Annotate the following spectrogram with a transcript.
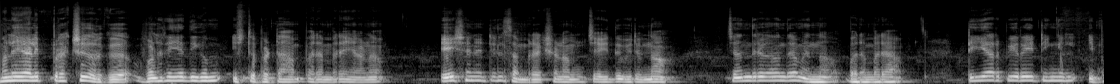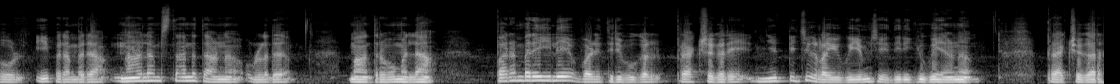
മലയാളി പ്രേക്ഷകർക്ക് വളരെയധികം ഇഷ്ടപ്പെട്ട പരമ്പരയാണ് ഏഷ്യാനെറ്റിൽ സംപ്രേഷണം ചെയ്തു വരുന്ന ചന്ദ്രകാന്തം എന്ന പരമ്പര. ടി ആർ പി റേറ്റിംഗിൽ ഇപ്പോൾ ഈ പരമ്പര നാലാം സ്ഥാനത്താണ് ഉള്ളത്. മാത്രവുമല്ല പരമ്പരയിലെ വഴിത്തിരിവുകൾ പ്രേക്ഷകരെ ഞെട്ടിച്ചു കളയുകയും ചെയ്തിരിക്കുകയാണ്. പ്രേക്ഷകർ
